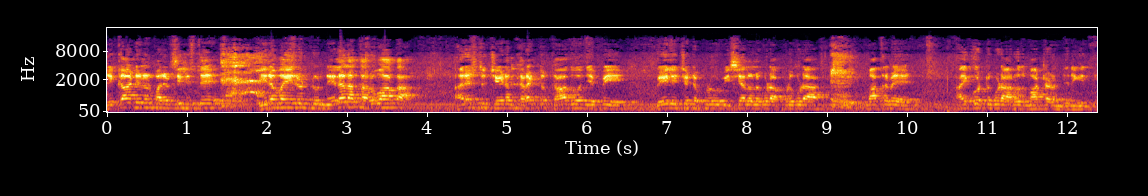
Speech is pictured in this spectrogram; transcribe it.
రికార్డులను పరిశీలిస్తే ఇరవై రెండు నెలల తరువాత అరెస్టు చేయడం కరెక్ట్ కాదు అని చెప్పి బెయిల్ ఇచ్చేటప్పుడు విషయాలలో కూడా అప్పుడు కూడా మాత్రమే హైకోర్టు కూడా ఆ రోజు మాట్లాడడం జరిగింది.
